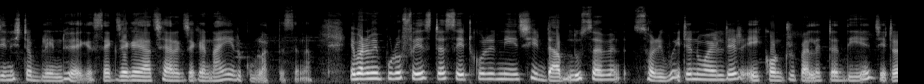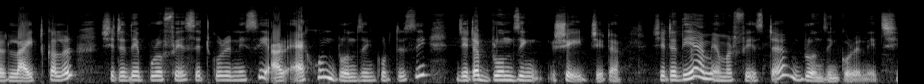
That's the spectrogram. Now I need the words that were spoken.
জিনিসটা ব্লেন্ড হয়ে গেছে। এক জায়গায় আছে আর এক জায়গায় নাই, এরকম লাগতেছে না। এবার আমি পুরো ফেসটা সেট করে নিয়েছি W seven sorry wet and ওয়াইল্ডের এই কন্ট্রোল প্যালেটটা দিয়ে, যেটার লাইট কালার সেটা দিয়ে পুরো ফেস সেট করে নিয়েছি। আর এখন ব্রোনজিং করতেছি, যেটা ব্রোনজিং শেড যেটা, সেটা দিয়ে আমি আমার ফেসটা ব্রোনজিং করে নিচ্ছি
